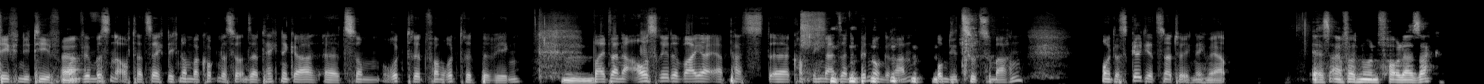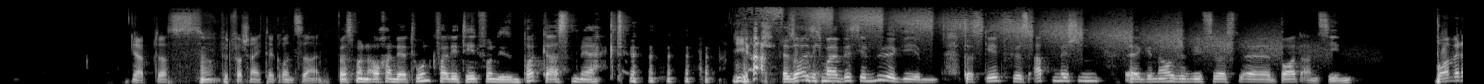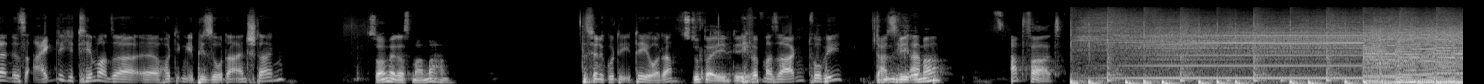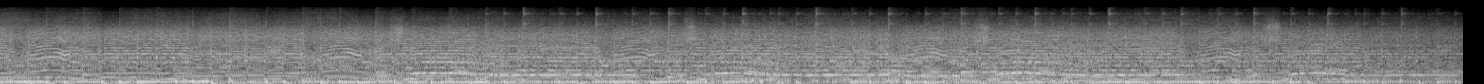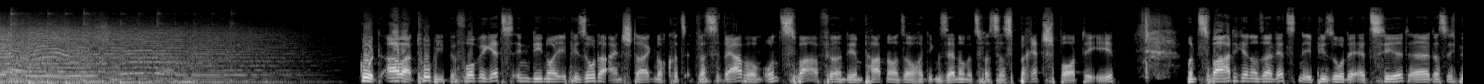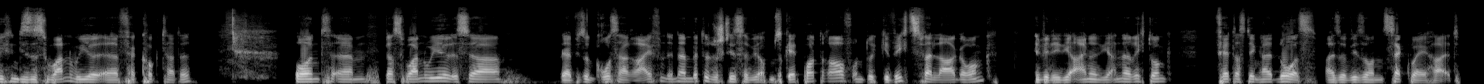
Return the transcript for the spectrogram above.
Definitiv. Ja. Und wir müssen auch tatsächlich nochmal gucken, dass wir unser Techniker äh, zum Rücktritt, vom Rücktritt bewegen. Mhm. Weil seine Ausrede war ja, er passt, äh, kommt nicht mehr an seine Bindung ran, um die zuzumachen. Und das gilt jetzt natürlich nicht mehr. Er ist einfach nur ein fauler Sack. Ja, das ja. wird wahrscheinlich der Grund sein. Was man auch an der Tonqualität von diesem Podcast merkt. ja. Er soll sich mal ein bisschen Mühe geben. Das gilt fürs Abmischen äh, genauso wie fürs äh, Board anziehen. Wollen wir dann in das eigentliche Thema unserer äh, heutigen Episode einsteigen? Sollen wir das mal machen? Das wäre eine gute Idee, oder? Super Idee. Ich würde mal sagen, Tobi. Dann wie ab. immer Abfahrt. Gut, aber Tobi, bevor wir jetzt in die neue Episode einsteigen, noch kurz etwas Werbung und zwar für den Partner unserer heutigen Sendung, und zwar ist das Brettsport.de. Und zwar hatte ich in unserer letzten Episode erzählt, äh, dass ich mich in dieses One Wheel äh, verguckt hatte. Und ähm, das One Wheel ist ja, ja wie so ein großer Reifen in der Mitte. Du stehst ja wie auf dem Skateboard drauf und durch Gewichtsverlagerung, entweder in die eine oder die andere Richtung, fährt das Ding halt los. Also wie so ein Segway halt.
